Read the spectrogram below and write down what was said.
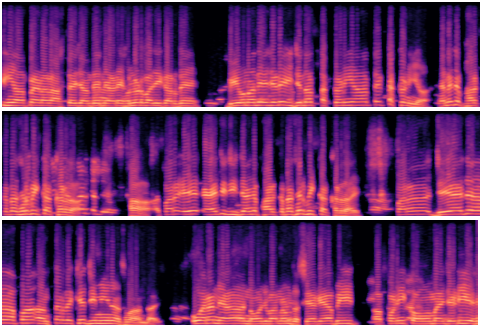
ਧੀਆਂ ਭੈਣਾਂ ਰਸਤੇ ਜਾਂਦੇ ਨਿਆਣੇ ਹੁੱਲੜਬਾਜੀ ਕਰਦੇ। ਵੀ ਉਹਨਾਂ ਦੀਆਂ ਜਿਹੜੇ ਇੱਜ਼ਤਾਂ ਤੱਕਣੀਆਂ ਤੇ ਟੱਕਣੀਆਂ ਇਹਨਾਂ 'ਚ ਫ਼ਰਕ ਤਾਂ ਸਿਰਫ ਇੱਕ ਅੱਖਰ ਦਾ। ਹਾਂ ਪਰ ਇਹ ਇਹ ਚੀਜ਼ਾਂ 'ਚ ਫ਼ਰਕ ਤਾਂ ਸਿਰਫ ਇੱਕ ਅੱਖਰ ਦਾ ਹੈ। ਪਰ ਜੇ ਇਹ 'ਚ ਆਪਾਂ ਅੰਤਰ ਦੇਖੀਏ ਜ਼ਮੀਨ ਅਸਮਾਨ ਦਾ ਹੈ। ਉਹ ਇਹਨਾਂ ਨੌਜਵਾਨਾਂ ਨੂੰ ਦੱਸਿਆ ਗਿਆ ਵੀ ਆਪਣੀ ਕੌਮ ਹੈ ਜਿਹੜੀ ਇਹ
